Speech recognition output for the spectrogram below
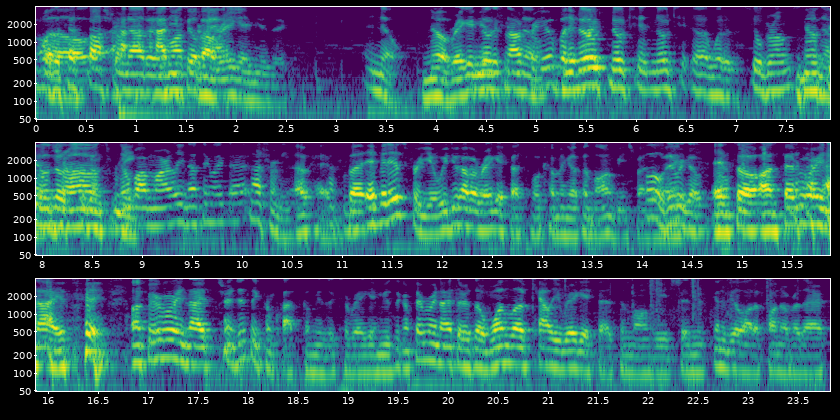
know, the testosterone out of How do you feel about Mash. reggae music? No. No, reggae music's No, not no. for you. But if no, no, tin, no, tin, uh, what? Steel drums? no steel no drums, no. Bob Marley, nothing like that. Not for me. Okay, for but if it is for you, we do have a reggae festival coming up in Long Beach, by the Oh, way. there we go. And so on February 9th, on February 9th, transitioning from classical music to reggae music, on February 9th, there's a One Love Cali Reggae Fest in Long Beach, and it's going to be a lot of fun over there.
